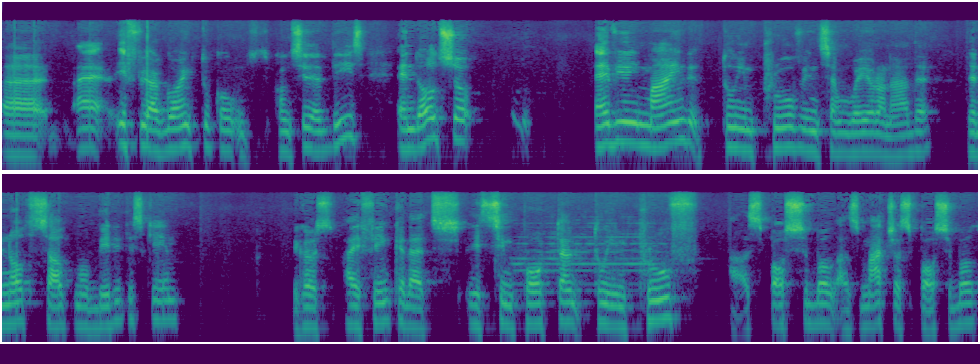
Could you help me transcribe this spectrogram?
Uh, uh, if we are going to con consider this and also have you in mind to improve in some way or another the north-south mobility scheme because I think that it's important to improve as possible, as much as possible.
